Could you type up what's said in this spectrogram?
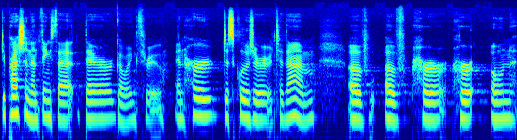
depression and things that they're going through. And her disclosure to them of, of her, her own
